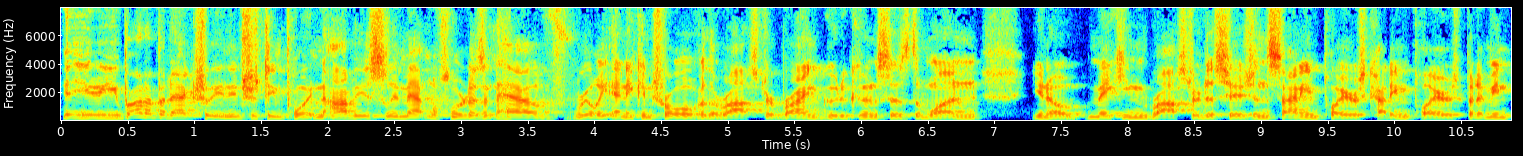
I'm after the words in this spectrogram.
Yeah, you, you brought up an actually an interesting point, and obviously Matt LaFleur doesn't have really any control over the roster. Brian Gutekunst is the one, you know, making roster decisions, signing players, cutting players. But I mean,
